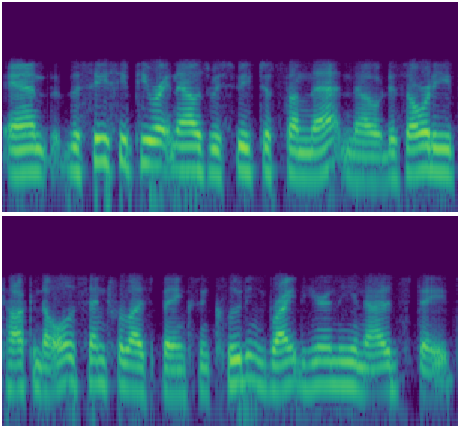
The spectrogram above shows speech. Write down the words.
And the CCP right now, as we speak, just on that note, is already talking to all the centralized banks, including right here in the United States,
